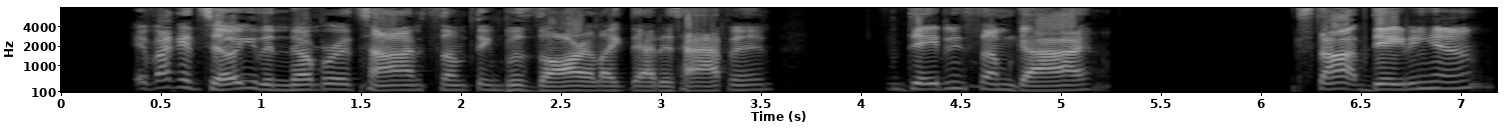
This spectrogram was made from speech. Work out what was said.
if I could tell you the number of times something bizarre like that has happened, dating some guy, stop dating him.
